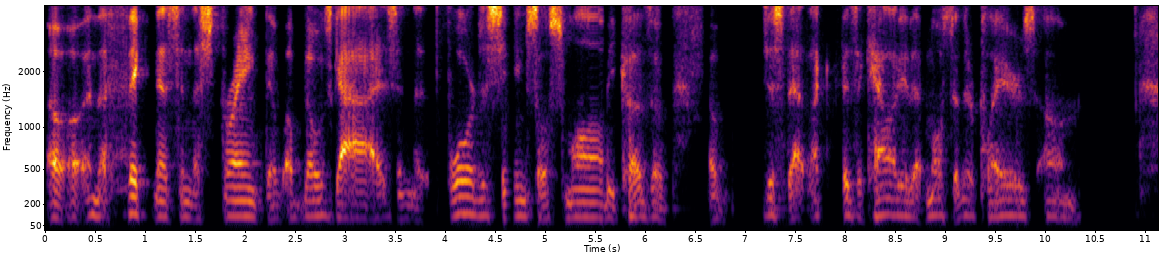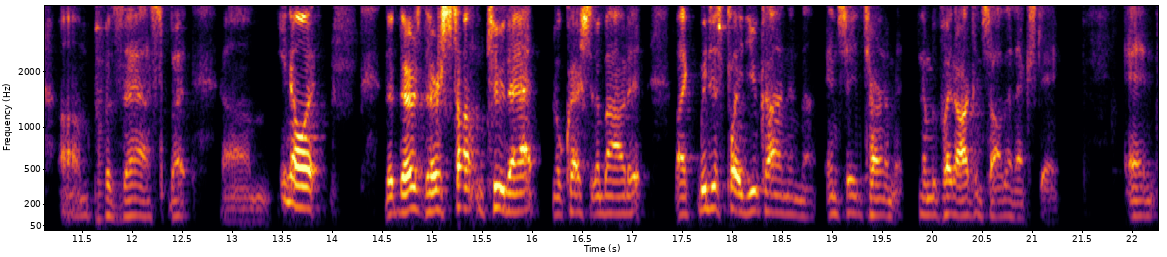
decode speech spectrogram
uh, uh, and the thickness and the strength of, of those guys, and the floor just seems so small because of of just that like physicality that most of their players um, um, possess. But um, you know, it, there's there's something to that, no question about it. Like we just played UConn in the NCAA tournament, and then we played Arkansas the next game, and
